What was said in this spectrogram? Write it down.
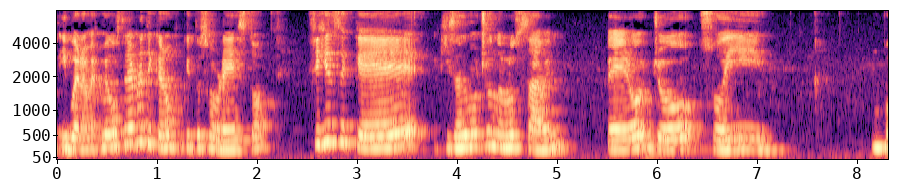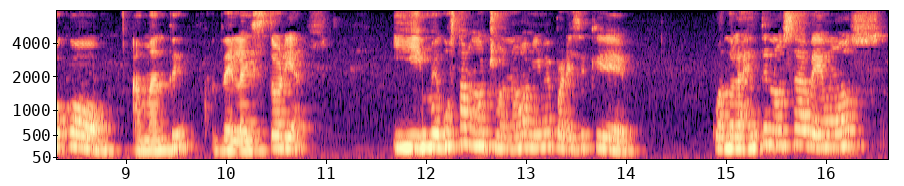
y bueno, me, me gustaría platicar un poquito sobre esto. Fíjense que quizás muchos no lo saben, pero yo soy un poco amante de la historia y me gusta mucho, ¿no? A mí me parece que cuando la gente no sabemos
